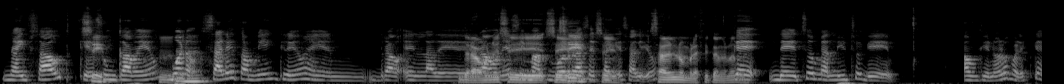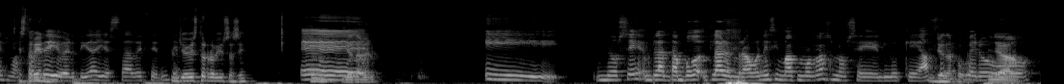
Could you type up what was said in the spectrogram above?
Knives Out, que Sí. es un cameo. Bueno, sale también, creo, en, en la de Dragones Dragones y y. mazmorras Sí, esa sí. que salió. Sale el nombrecito en grande. Que de hecho me han dicho que, aunque no lo parezca, es bastante divertida y está decente. Yo he visto reviews así. Eh, Yo también. Y no sé, en plan, tampoco, claro, en Dragones y mazmorras no sé lo que hace, Yo tampoco. pero... Ya.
